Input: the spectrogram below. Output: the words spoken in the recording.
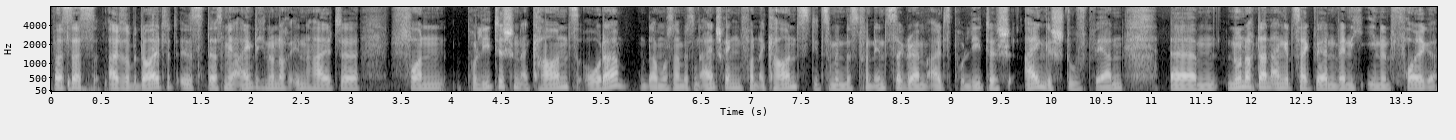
Was das also bedeutet, ist, dass mir eigentlich nur noch Inhalte von politischen Accounts oder, und da muss man ein bisschen einschränken, von Accounts, die zumindest von Instagram als politisch eingestuft werden, ähm, nur noch dann angezeigt werden, wenn ich ihnen folge.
